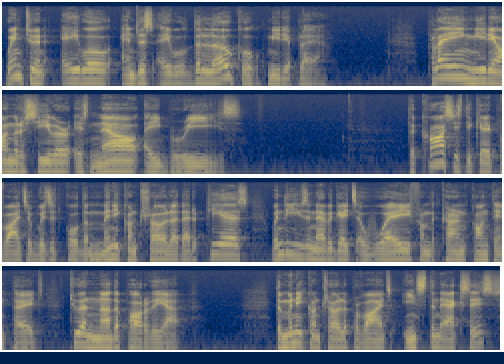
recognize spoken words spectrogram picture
when to enable and disable the local media player. Playing media on the receiver is now a breeze. The Cast SDK provides a widget called the Mini Controller that appears when the user navigates away from the current content page to another part of the app. The Mini Controller provides instant access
